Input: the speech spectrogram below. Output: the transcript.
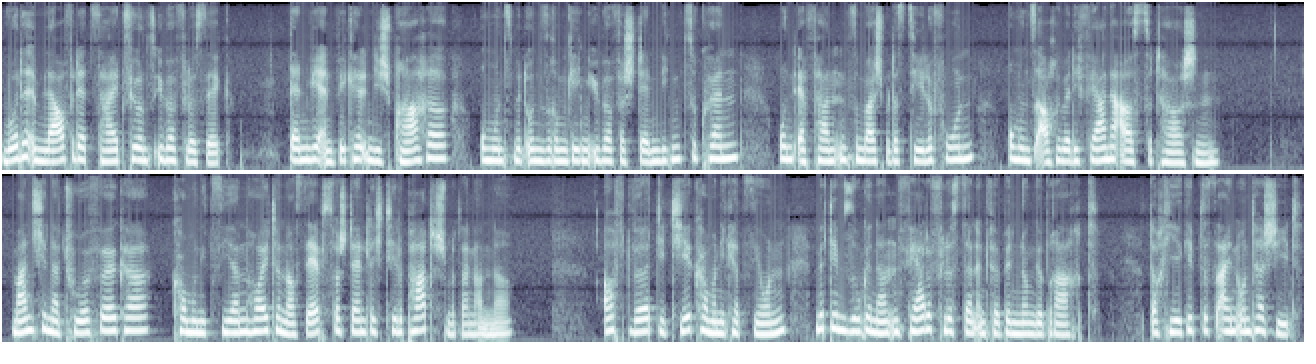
wurde im Laufe der Zeit für uns überflüssig, denn wir entwickelten die Sprache, um uns mit unserem Gegenüber verständigen zu können und erfanden zum Beispiel das Telefon, um uns auch über die Ferne auszutauschen. Manche Naturvölker kommunizieren heute noch selbstverständlich telepathisch miteinander. Oft wird die Tierkommunikation mit dem sogenannten Pferdeflüstern in Verbindung gebracht. Doch hier gibt es einen Unterschied.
